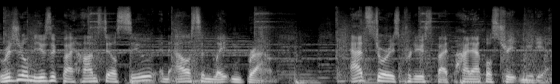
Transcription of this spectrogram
Original music by Hansdale Hsu and Allison Leighton Brown. Ad stories produced by Pineapple Street Media.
